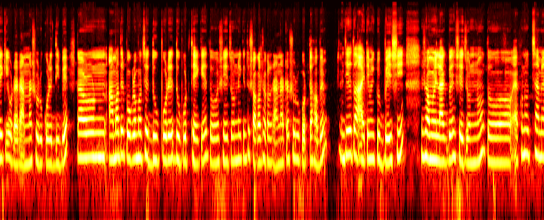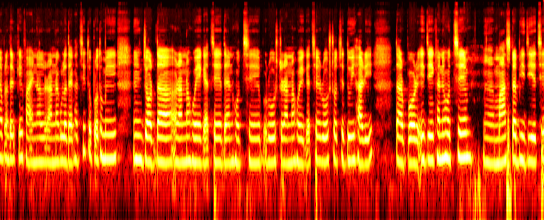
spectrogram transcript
থেকে ওরা রান্না শুরু করে দিবে। কারণ আমাদের প্রোগ্রাম হচ্ছে দুপুরে, দুপুর থেকে, তো সেই জন্য কিন্তু সকাল সকাল রান্নাটা শুরু করতে হবে। যেহেতু আইটেম একটু বেশি সময় লাগবে সেজন্য, তো এখন হচ্ছে আমি আপনাদেরকে ফাইনাল রান্নাগুলো দেখাচ্ছি। তো প্রথমেই জর্দা রান্না হয়ে গেছে দেন হচ্ছে রোস্ট রান্না হয়ে গেছে, রোস্ট হচ্ছে দুই হাঁড়ি। তারপর এই যে এখানে হচ্ছে মাছটা ভিজিয়েছে,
